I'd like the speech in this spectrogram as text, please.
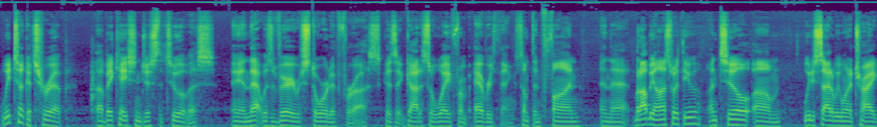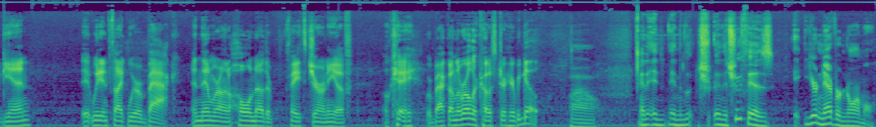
we took a trip, a vacation, just the two of us, and that was very restorative for us because it got us away from everything, something fun and that. But I'll be honest with you, until um, we decided we want to try again, it, we didn't feel like we were back. And then we're on a whole nother faith journey of, okay, we're back on the roller coaster. Here we go. Wow. And, and, and, and the truth is, you're never normal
